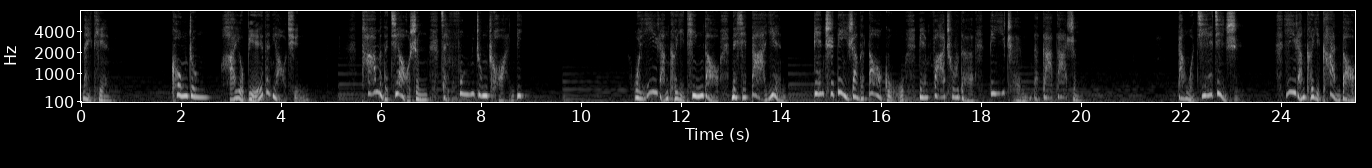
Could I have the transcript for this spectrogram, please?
那天，空中还有别的鸟群，它们的叫声在风中传递。我依然可以听到那些大雁边吃地上的稻谷边发出的低沉的嘎嘎声。当我接近时，依然可以看到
